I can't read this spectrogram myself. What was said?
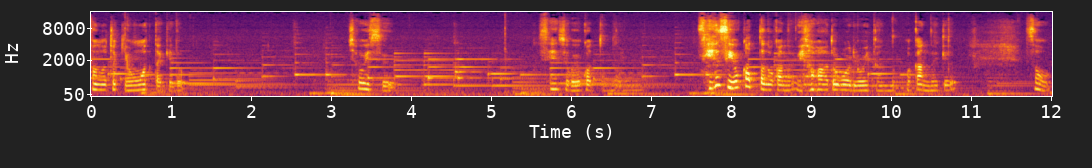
その時思ったけど。チョイス。センスが良かったんだろうな。センス良かったのかな？エドワード・ゴーリ置いたの。分かんないけど。そ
